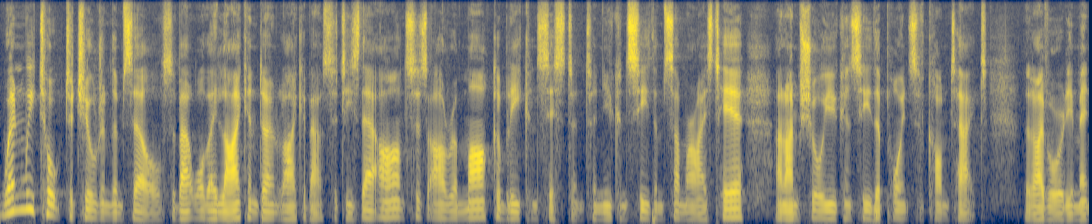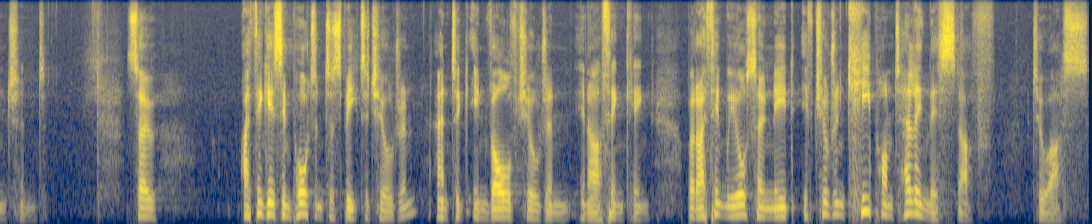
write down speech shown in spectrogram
when we talk to children themselves about what they like and don't like about cities, their answers are remarkably consistent, and you can see them summarized here, and I'm sure you can see the points of contact that I've already mentioned. So I think it's important to speak to children and to involve children in our thinking, but I think we also need, if children keep on telling this stuff to us,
